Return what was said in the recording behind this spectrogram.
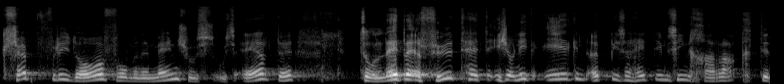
Geschöpfli da von einem Menschen aus, aus Erde zu Leben erfüllt hat, ist ja nicht irgendetwas, er hat ihm seinen Charakter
